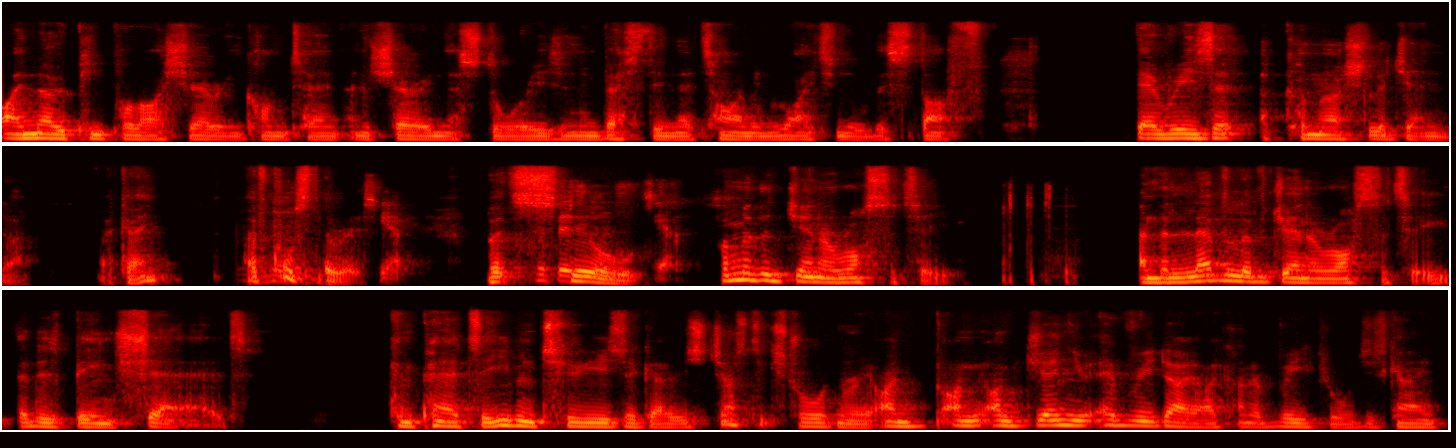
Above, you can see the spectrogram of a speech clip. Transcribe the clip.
i know people are sharing content and sharing their stories and investing their time in writing all this stuff there is a, a commercial agenda okay of course mm-hmm. there is yeah but still, yeah. some of the generosity and the level of generosity that is being shared compared to even two years ago is just extraordinary. I'm, I'm, I'm genuine every day. I kind of read people just going,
